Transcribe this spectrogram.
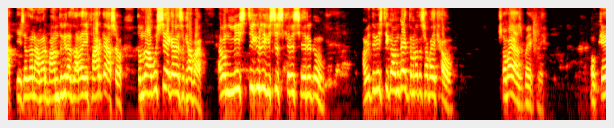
আত্মীয় স্বজন আমার বান্ধবীরা যারা এই পার্কে আসো, তোমরা অবশ্যই এখানে এসে খাবা। এবং মিষ্টিগুলি বিশেষ করে সেরকম আমি তো মিষ্টি কম খাই, তোমরা তো সবাই খাও। সবাই আসবে এখানে। ওকে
